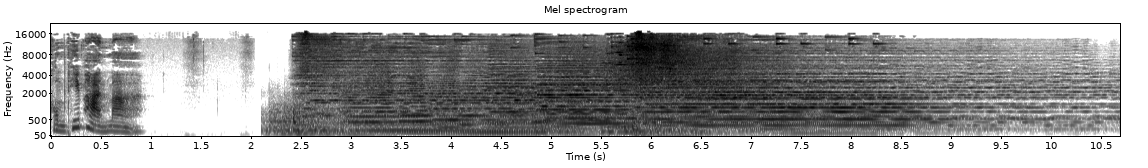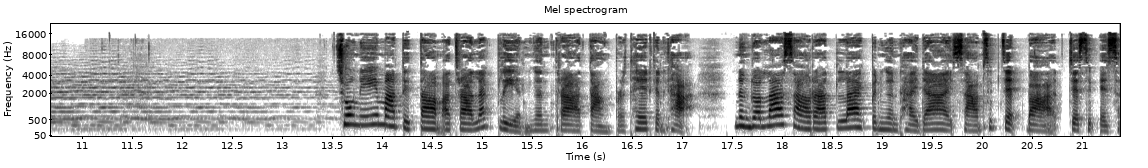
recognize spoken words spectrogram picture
คมที่ผ่านมา ช่วงนี้มาติดตามอัตราแลกเปลี่ยนเงินตราต่างประเทศกันค่ะ 1 ดอลลาร์สหรัฐแลกเป็นเงินไทยได้ 37 บาท 71 ส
